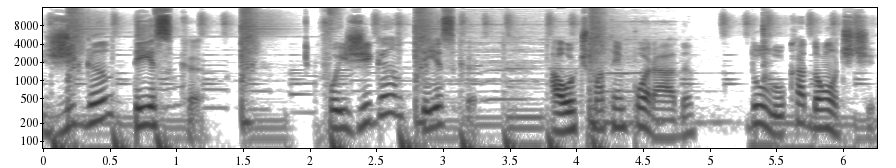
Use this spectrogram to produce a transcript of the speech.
gigantesca. Foi gigantesca a última temporada do Luca Doncic.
